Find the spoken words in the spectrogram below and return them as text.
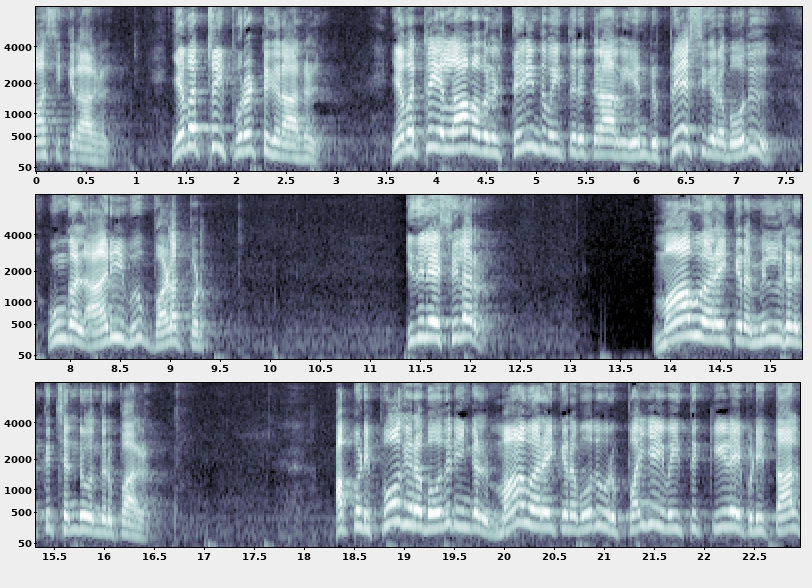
வாசிக்கிறார்கள் எவற்றை புரட்டுகிறார்கள் எவற்றையெல்லாம் அவர்கள் தெரிந்து வைத்திருக்கிறார்கள் என்று பேசுகிற போது உங்கள் அறிவு வளப்படும். இதிலே சிலர் மாவு அரைக்கிற மில்களுக்கு சென்று வந்திருப்பார்கள். அப்படி போகிற போது நீங்கள் மாவு அரைக்கிற போது ஒரு பையை வைத்து கீழே பிடித்தால்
